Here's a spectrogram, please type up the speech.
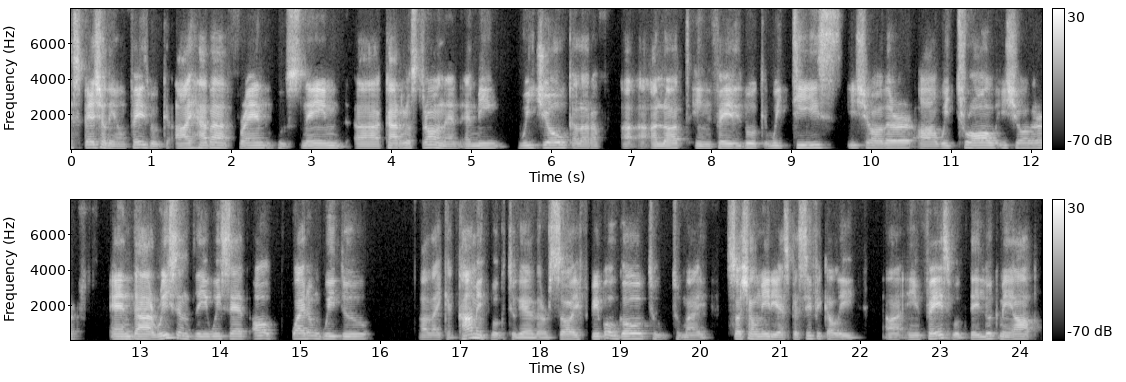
especially on Facebook, I have a friend who's named uh, Carlos Tron, and, and me, we joke a lot of uh, a lot in Facebook. We tease each other, uh, we troll each other, and uh, recently we said, "Oh, why don't we do uh, like a comic book together?" So if people go to to my social media, specifically uh, in Facebook, they look me up.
